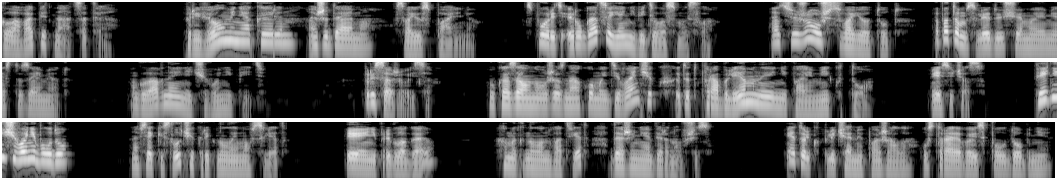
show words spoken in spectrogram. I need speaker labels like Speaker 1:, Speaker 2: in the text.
Speaker 1: Глава 15. Привел меня Кэрин, ожидаемо, в свою спальню. Спорить и ругаться я не видела смысла. Отсижу уж свое тут, а потом следующее мое место займет. Главное, ничего не пить. «Присаживайся», — указал на уже знакомый диванчик этот проблемный не пойми кто. «Я сейчас». «Пить ничего не буду!» — на всякий случай крикнула ему вслед.
Speaker 2: «Я и не предлагаю», —
Speaker 1: хмыкнул он в ответ, даже не обернувшись. Я только плечами пожала, устраиваясь поудобнее.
